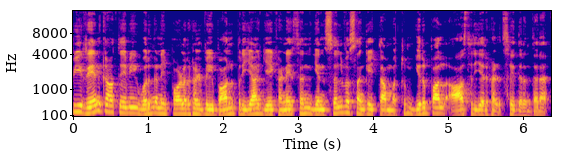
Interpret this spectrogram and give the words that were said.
P. Renuka Devi ஒருங்கிணைப்பாளர்கள் V. Bhanupriya A. Ganesan N Selva Sangeetha மற்றும் இருபால் ஆசிரியர்கள் செய்திருந்தனர்.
